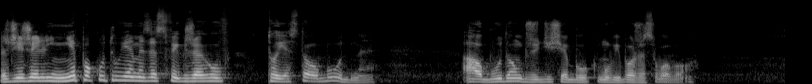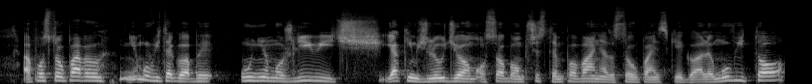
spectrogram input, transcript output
Lecz jeżeli nie pokutujemy ze swych grzechów, to jest to obłudne. A obłudą brzydzi się Bóg, mówi Boże Słowo. Apostoł Paweł nie mówi tego, aby uniemożliwić jakimś ludziom, osobom przystępowania do stołu pańskiego, ale mówi to,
